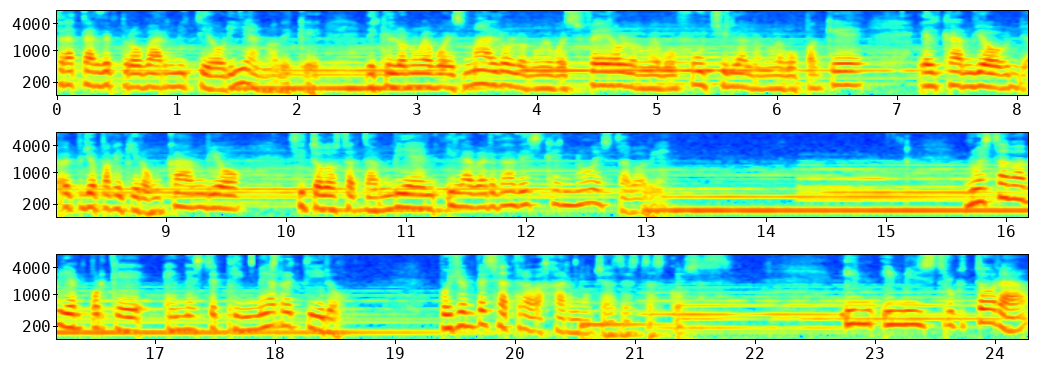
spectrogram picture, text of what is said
tratar de probar mi teoría, ¿no? De que, de que lo nuevo es malo, lo nuevo es feo, lo nuevo fúchila, lo nuevo para qué, el cambio, yo para qué quiero un cambio, si todo está tan bien. Y la verdad es que no estaba bien. No estaba bien porque en este primer retiro, pues yo empecé a trabajar muchas de estas cosas. Y, mi instructora,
